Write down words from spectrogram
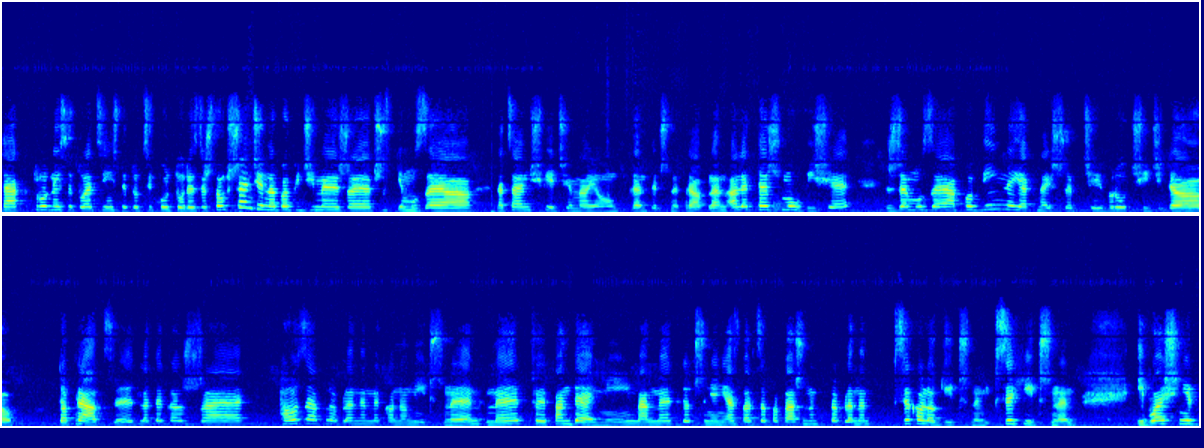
tak trudnej sytuacji instytucji kultury, zresztą wszędzie, no bo widzimy, że wszystkie muzea na całym świecie mają gigantyczny problem, ale też mówi się, że muzea powinny jak najszybciej wrócić do, do pracy, dlatego że poza problemem ekonomicznym, my w pandemii mamy do czynienia z bardzo poważnym problemem psychologicznym i psychicznym. I właśnie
